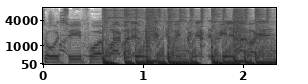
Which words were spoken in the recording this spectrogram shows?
two, three, four, five. But really live again.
